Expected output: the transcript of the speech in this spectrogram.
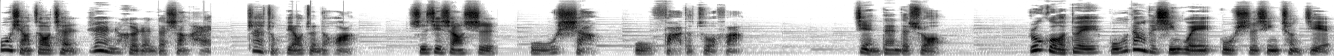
不想造成任何人的伤害这种标准的话，实际上是无赏。无法的做法。简单的说，如果对不当的行为不实行惩戒，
